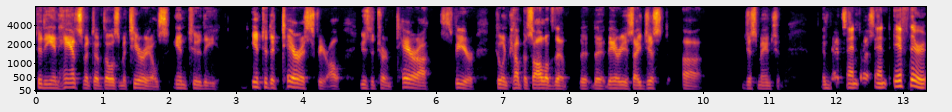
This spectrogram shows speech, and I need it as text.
to the enhancement of those materials into the into the terra sphere. I'll use the term terra sphere to encompass all of the the, the areas I just uh, just mentioned. And that's and and if there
